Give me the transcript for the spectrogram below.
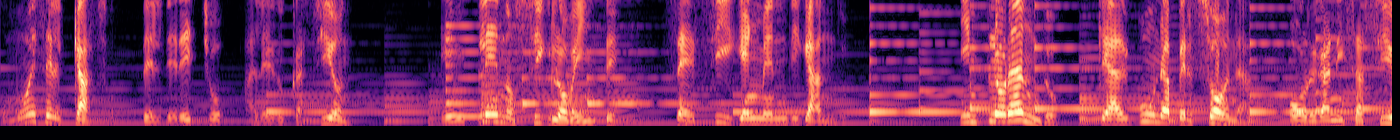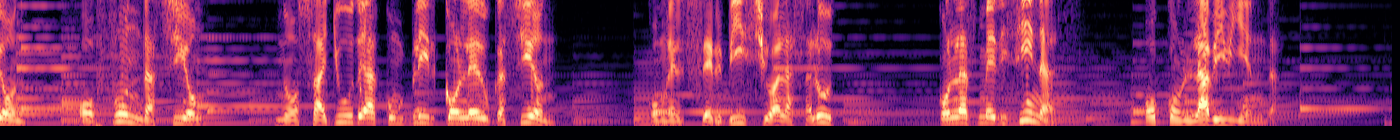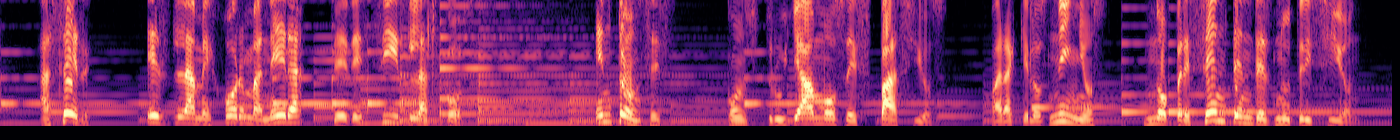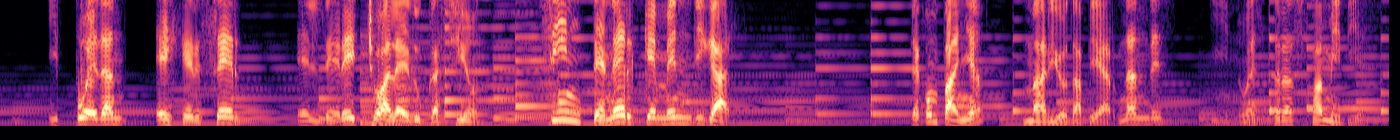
como es el caso del derecho a la educación, en pleno siglo XX se siguen mendigando, implorando que alguna persona, organización o fundación nos ayude a cumplir con la educación, con el servicio a la salud, con las medicinas o con la vivienda. Hacer es la mejor manera de decir las cosas. Entonces, construyamos espacios para que los niños no presenten desnutrición y puedan ejercer el derecho a la educación sin tener que mendigar. Te acompaña Mario Tapia Hernández y nuestras familias.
